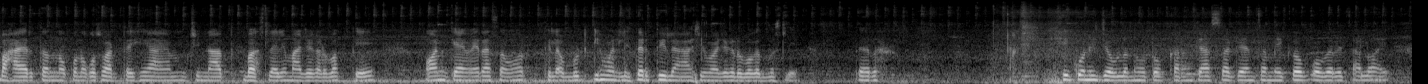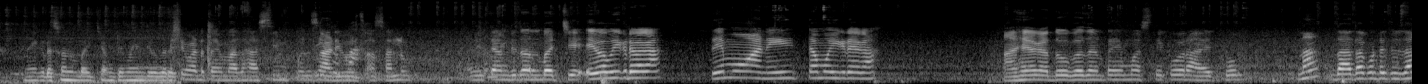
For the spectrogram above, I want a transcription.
बाहेर तर नको नकोच वाटतं हे आहे आमची नात बसलेली माझ्याकडे बघते. ऑन कॅमेरासमोर तिला बुटकी म्हणली तर तिला अशी माझ्याकडे बघत बसले. तर हे कोणी जेवलं नव्हतं कारण की आज सगळ्यांचा मेकअप वगैरे चालू आहे. आणि इकडे सोनबाईची आमची मेहंदी वगैरे. अशी वाटत आहे माझा हा सिंपल साडीवरचा असा लुक आणि ते आमचे दोन बच्चे. ए बाबू इकडे बघा. रेमो आणि तमो इकडे बघा. हा हे बघा दोघं जण पण हे मस्ती कोर आहेत खूप. ना दादा कुठे तुझा?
